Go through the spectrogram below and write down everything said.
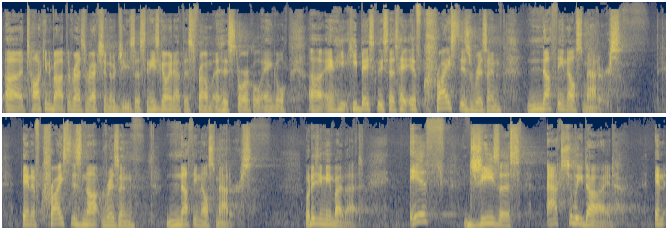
uh, talking about the resurrection of Jesus, and he's going at this from a historical angle. Uh, and he, he basically says, hey, if Christ is risen, nothing else matters. And if Christ is not risen, nothing else matters. What does he mean by that? If Jesus actually died, and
